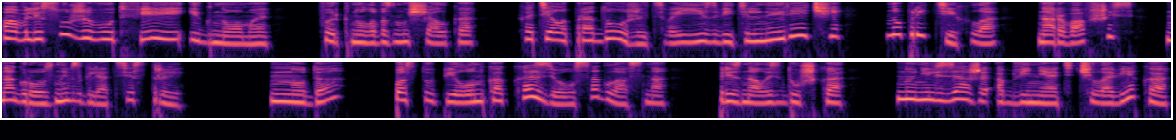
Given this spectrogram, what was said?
А в лесу живут феи и гномы», фыркнула возмущалка. Хотела продолжить свои язвительные речи, но притихла, нарвавшись на грозный взгляд сестры. «Ну да, поступил он как козел, согласна», призналась Душка. «Но нельзя же обвинять человека,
